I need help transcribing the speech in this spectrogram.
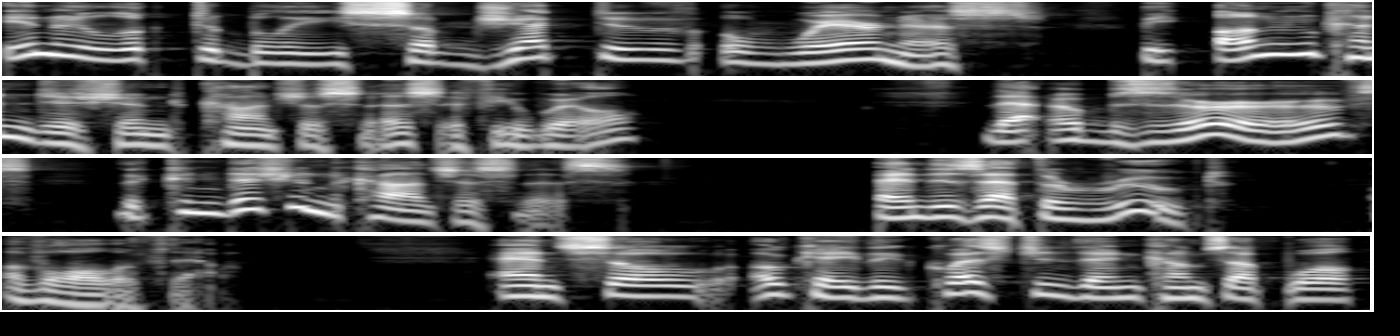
ineluctably subjective awareness the unconditioned consciousness, if you will, that observes the conditioned consciousness and is at the root of all of them. And so, okay, the question then comes up well,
